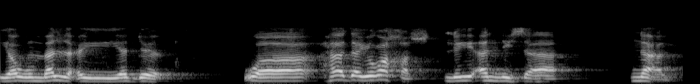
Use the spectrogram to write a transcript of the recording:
يوم العيد. وهذا يرخص للنساء. نعم.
